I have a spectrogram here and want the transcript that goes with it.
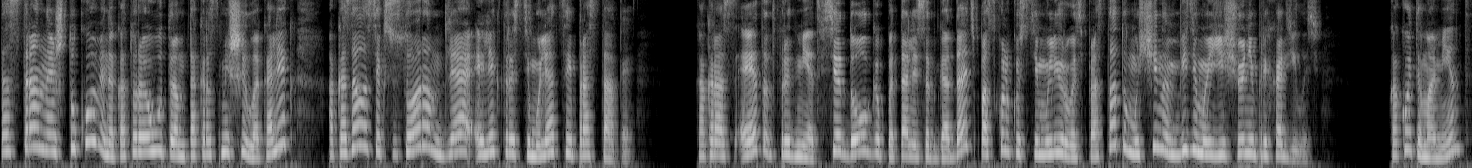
Та странная штуковина, которая утром так рассмешила коллег, оказалась аксессуаром для электростимуляции простаты. Как раз этот предмет все долго пытались отгадать, поскольку стимулировать простату мужчинам, видимо, еще не приходилось. В какой-то момент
